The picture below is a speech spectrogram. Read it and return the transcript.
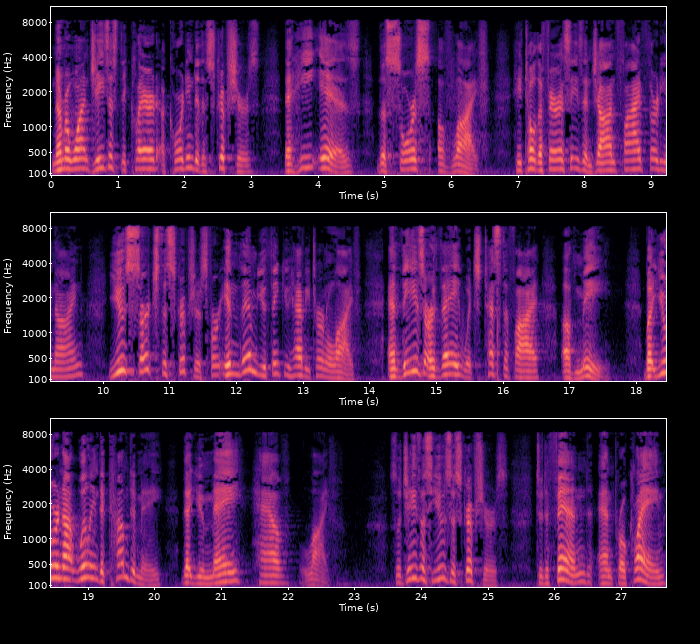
Number one, Jesus declared according to the scriptures that he is the source of life. He told the Pharisees in John 5:39, "You search the scriptures, for in them you think you have eternal life, and these are they which testify of me. But you are not willing to come to me that you may have life." So Jesus used the scriptures to defend and proclaim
